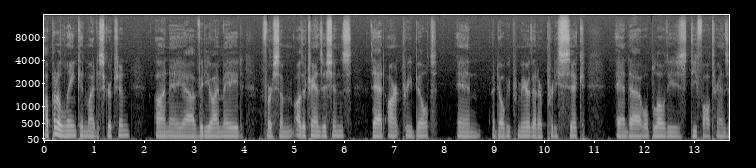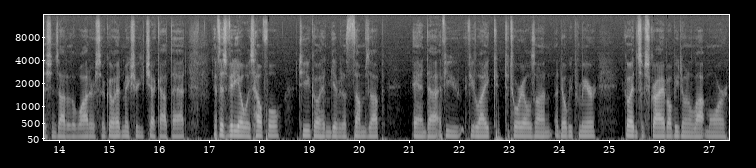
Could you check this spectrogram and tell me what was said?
I'll put a link in my description on a uh, video I made for some other transitions that aren't pre-built in Adobe Premiere that are pretty sick and uh, will blow these default transitions out of the water. So go ahead and make sure you check out that. If this video was helpful to you, go ahead and give it a thumbs up. And uh, if you if you like tutorials on Adobe Premiere, go ahead and subscribe. I'll be doing a lot more.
